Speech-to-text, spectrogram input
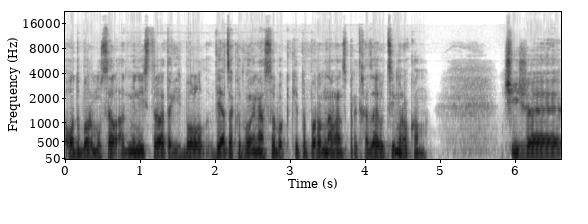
odbor musel administrovať, tak ich bol viac ako dvojnásobok, keď to porovnávam s predchádzajúcim rokom. Čiže e,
